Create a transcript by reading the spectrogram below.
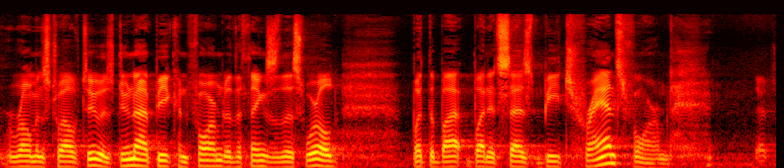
Romans 12 2 is do not be conformed to the things of this world, but the but it says be transformed. That's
